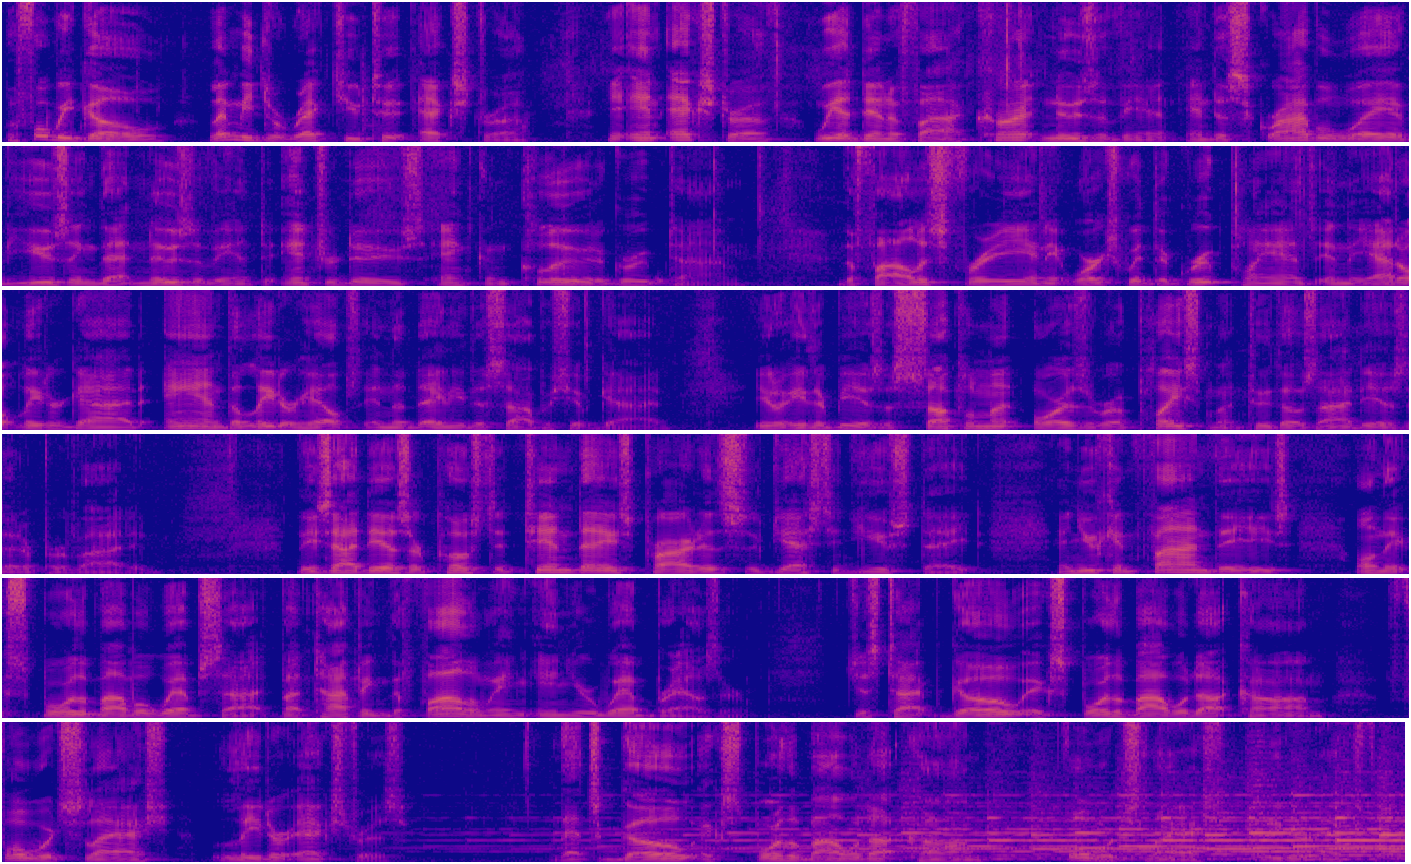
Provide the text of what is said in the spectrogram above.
Before we go, let me direct you to Extra. In Extra, we identify a current news event and describe a way of using that news event to introduce and conclude a group time. The file is free and it works with the group plans in the Adult Leader Guide and the Leader Helps in the Daily Discipleship Guide. It'll either be as a supplement or as a replacement to those ideas that are provided. These ideas are posted 10 days prior to the suggested use date, and you can find these on the Explore the Bible website by typing the following in your web browser. Just type goexplorethebible.com forward slash leader extras. That's goexplorethebible.com forward slash leader extras.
